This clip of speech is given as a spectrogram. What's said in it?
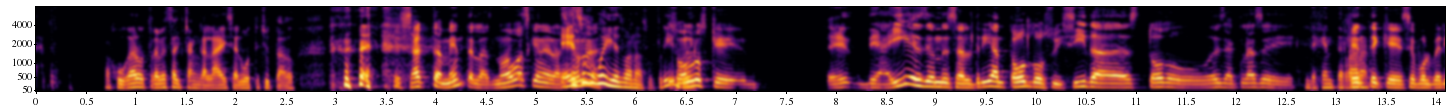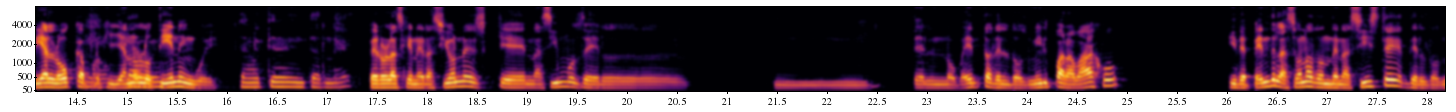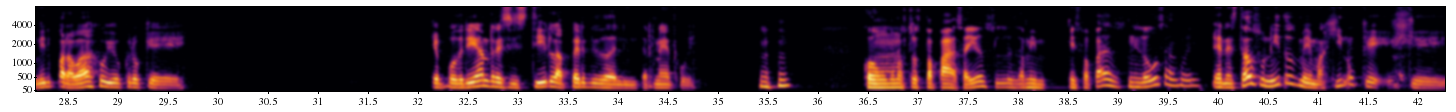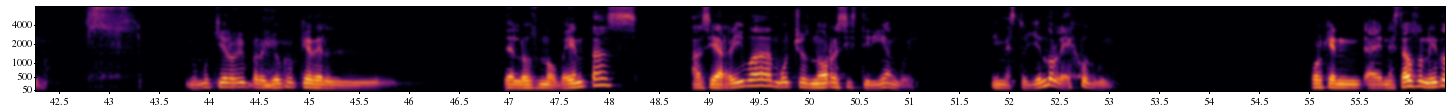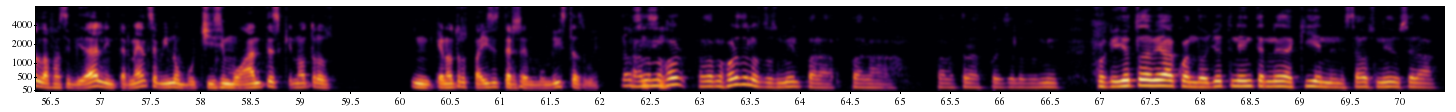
A jugar otra vez al changalá y al bote chutado. Exactamente, las nuevas generaciones. Esos güeyes van a sufrir. Son los que. eh, de ahí es de donde saldrían todos los suicidas, todo esa clase de de gente rara. gente que se volvería loca porque ya no lo tienen, güey. Ya no tienen internet. Pero las generaciones que nacimos del. Del 90, del 2000 para abajo, y depende de la zona donde naciste, del 2000 para abajo, yo creo que. que podrían resistir la pérdida del internet, güey. Como nuestros papás. A ellos, a mí, mis papás ni lo usan, güey. En Estados Unidos me imagino que, que- no me quiero ir, pero yo creo que del de los noventas hacia arriba muchos no resistirían, güey. Y me estoy yendo lejos, güey. Porque en, en Estados Unidos la facilidad del internet se vino muchísimo antes que en otros mm, que en otros países tercermundistas, güey. No, a, sí, lo sí. mejor, a lo mejor de los 2000 para, para, para atrás, pues de los 2000. Porque yo todavía, cuando yo tenía internet aquí en, en Estados Unidos, era,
